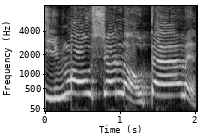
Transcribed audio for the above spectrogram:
emotional damage.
